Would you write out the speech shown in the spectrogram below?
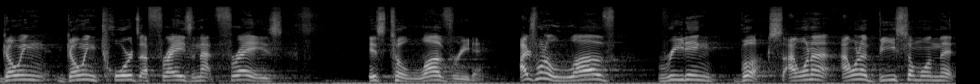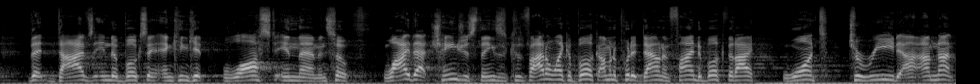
going, going towards a phrase, and that phrase is to love reading. I just want to love reading books. I want to I want to be someone that that dives into books and, and, can get lost in them. And so why that changes things is because if I don't like a book, I'm going to put it down and find a book that I want to read. I, am not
